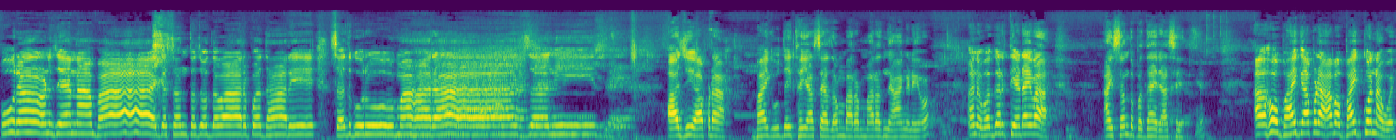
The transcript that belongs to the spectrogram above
પુરાણ જેના ભાગ્ય સંત જો દ્વાર પધારે. સદગુરુ મહારાજની આજે આપણા ભાઈ ઉદય થયા છે આજ અંબારામ મહારાજને આંગણે, હો. અને વગર તેડાવ્યા અહીં સંત પધાર્યા છે. આહો ભાગ આપણા આવા ભાગ કોના હોય?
